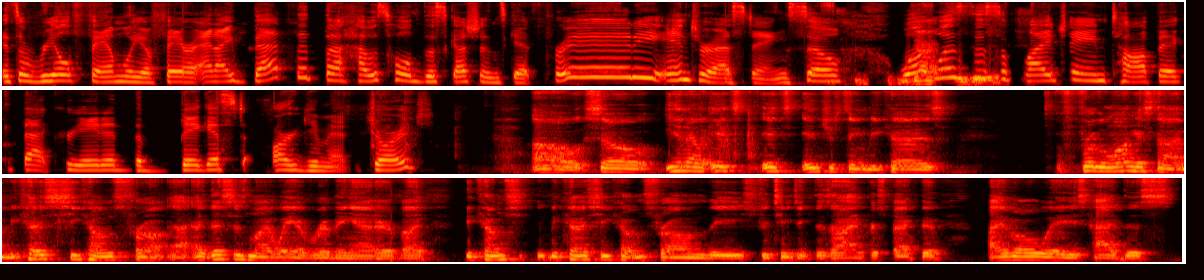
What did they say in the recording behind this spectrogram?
it's a real family affair, and I bet that the household discussions get pretty interesting. So, what was the supply chain topic that created the biggest argument, George? Oh, so you know it's it's interesting because for the longest time, because she comes from uh, this is my way of ribbing at her, but becomes because she comes from the strategic design perspective, I've always had this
